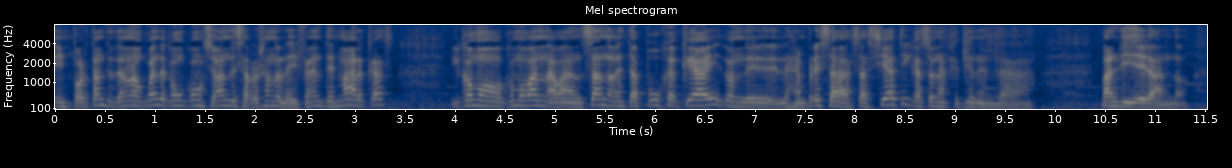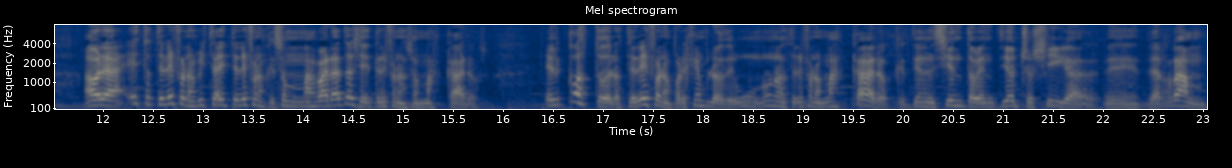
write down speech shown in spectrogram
importante tenerlo en cuenta cómo, cómo se van desarrollando las diferentes marcas y cómo, cómo van avanzando en esta puja que hay, donde las empresas asiáticas son las que tienen la. van liderando. Ahora, estos teléfonos, viste, hay teléfonos que son más baratos y hay teléfonos que son más caros. El costo de los teléfonos, por ejemplo, de uno de los teléfonos más caros, que tienen 128 GB de, RAM,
